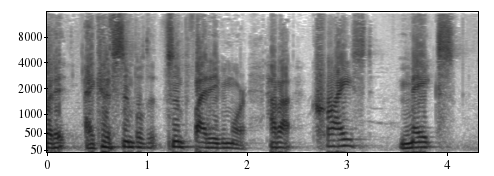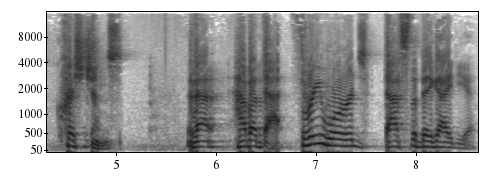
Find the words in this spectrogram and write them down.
put it, I could have simplified it even more. How about Christ makes Christians? That, how about that? Three words, that's the big idea.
